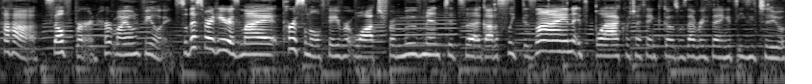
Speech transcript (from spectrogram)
Haha. Self burn hurt my own feelings. So this right here is my personal favorite watch from movement. It's uh, got a sleek design. It's black which i think goes with everything. It's easy to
